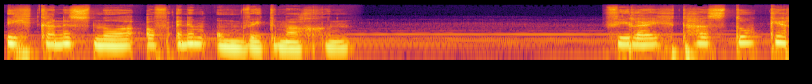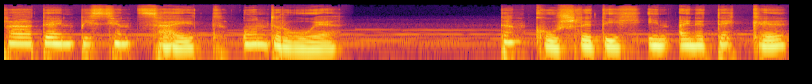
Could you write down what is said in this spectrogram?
Ich kann es nur auf einem Umweg machen. Vielleicht hast du gerade ein bisschen Zeit und Ruhe. Dann kuschle dich in eine Decke,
